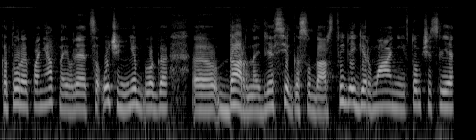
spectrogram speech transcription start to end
которая, понятно, является очень неблагодарной для всех государств, и для Германии, в том числе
